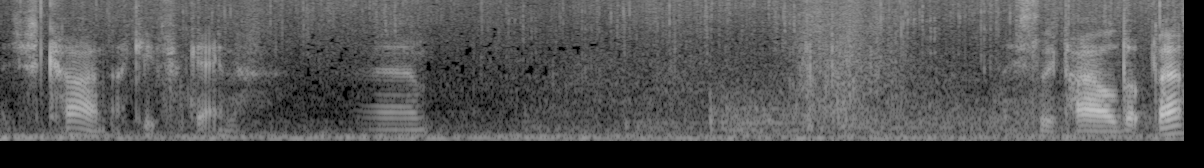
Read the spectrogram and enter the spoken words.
I just can't. I keep forgetting. Um, nicely piled up there.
